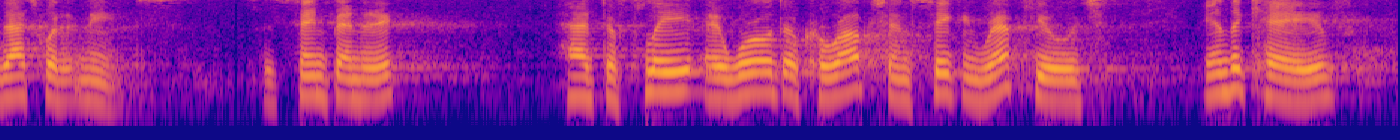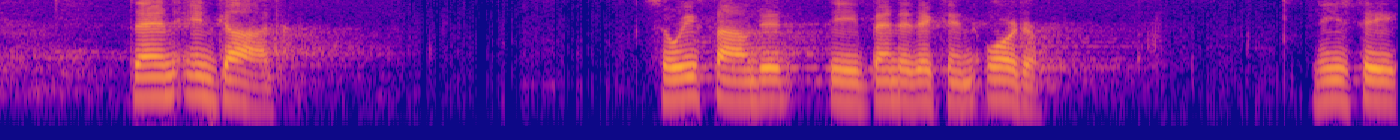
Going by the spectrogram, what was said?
that's what it means. Saint Benedict had to flee a world of corruption seeking refuge in the cave then in God. So he founded the Benedictine order. And he's the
